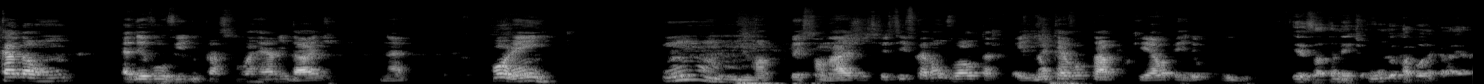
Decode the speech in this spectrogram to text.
cada um é devolvido para sua realidade, né? Porém, uma personagem específica não volta. Ele não quer voltar porque ela perdeu tudo. Exatamente. O mundo acabou naquela era.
